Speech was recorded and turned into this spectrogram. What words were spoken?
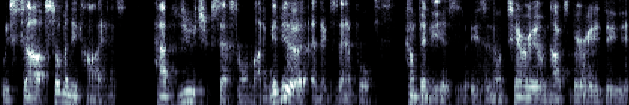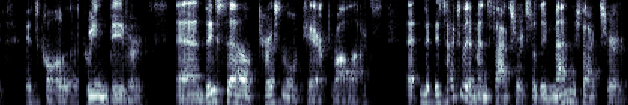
We saw so many clients have huge success online. I'll give you a, an example. Company is, is in Ontario, in Hawkesbury. The, it's called Green Beaver, and they sell personal care products. Uh, it's actually a manufacturer, so they manufacture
